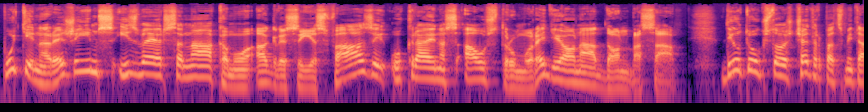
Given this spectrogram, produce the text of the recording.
Puķina režīms izvērsa nākamo agresijas fāzi Ukrainas austrumu reģionā Donbasā. 2014.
